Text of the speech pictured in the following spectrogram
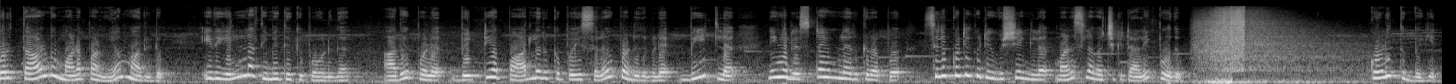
ஒரு தாழ்வு மனப்பான்மையாக மாறிடும். இது எல்லாத்தையுமே தூக்கி போடுங்க. அதே போல் வெட்டியாக பார்லருக்கு போய் செலவு பண்ணுறதை விட வீட்டில் நீங்கள் ரெஸ்ட் டைமில் இருக்கிறப்போ சில குட்டி குட்டி விஷயங்களை மனசில் வச்சுக்கிட்டாலே போதும். கொளுத்தும்பையில்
